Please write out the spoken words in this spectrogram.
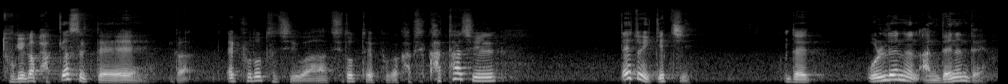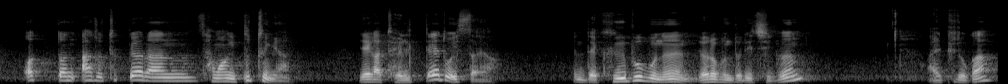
두 개가 바뀌었을 때, 그러니까 f 도트 g와 g 도트 f가 값이 같아질 때도 있겠지. 근데 원래는 안 되는데 어떤 아주 특별한 상황이 붙으면 얘가 될 때도 있어요. 근데 그 부분은 여러분들이 지금 알 필요가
